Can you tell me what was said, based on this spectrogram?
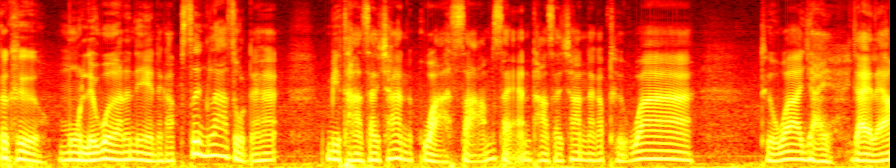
ก็คือ Moon River นั่นเองนะครับ ซึ่งล่าสุดนะฮะมี transaction กว่า 3 0 0 0 0 0 transaction นะครับ ถือว่าถือว่าใหญ่ใหญ่แล้ว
